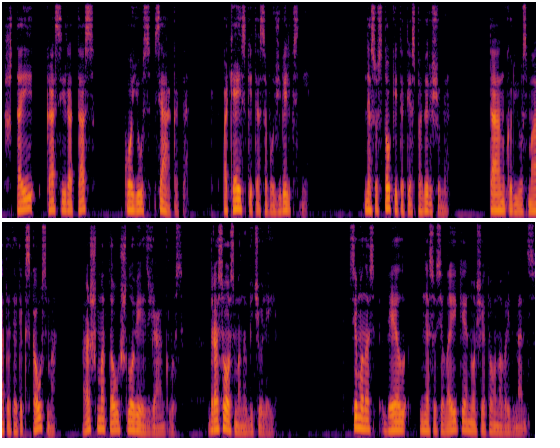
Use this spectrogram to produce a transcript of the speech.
štai kas yra tas, ko jūs sekate. Pakeiskite savo žvilgsnį. Nesustokite ties paviršiumi. Ten, kur jūs matote tik skausmą, aš matau šlovės ženklus. Drąsos mano bičiuliai. Simonas vėl nesusilaikė nuo šėtono vaidmens.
